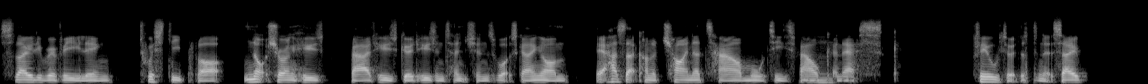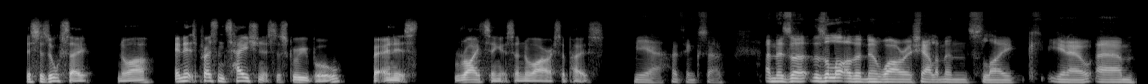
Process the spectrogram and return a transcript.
slowly revealing, twisty plot, not showing who's bad, who's good, whose intentions, what's going on. It has that kind of Chinatown, Maltese Mm. Falcon esque feel to it, doesn't it? So this is also noir. In its presentation, it's a screwball, but in its writing, it's a noir, I suppose. Yeah, I think so. And there's a there's a lot of the noirish elements, like you know, um,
